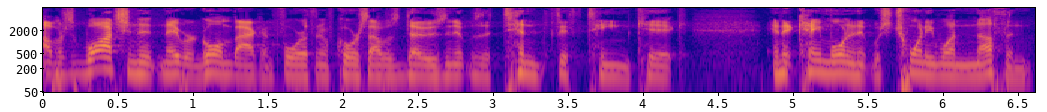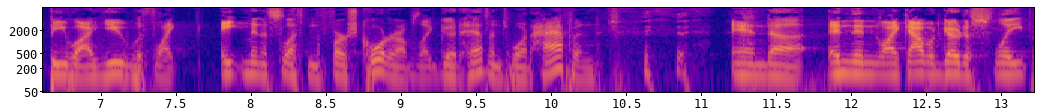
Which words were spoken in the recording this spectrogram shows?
I was watching it and they were going back and forth and of course I was dozing. It was a 10-15 kick and it came on and it was 21 nothing BYU with like 8 minutes left in the first quarter. I was like, "Good heavens, what happened?" and uh, and then like I would go to sleep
